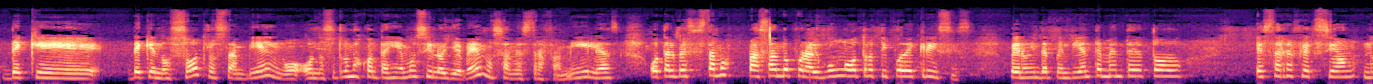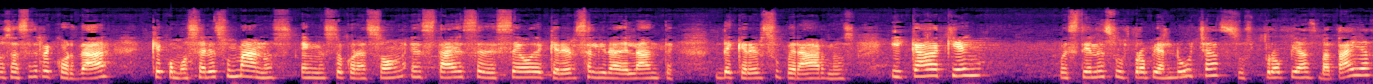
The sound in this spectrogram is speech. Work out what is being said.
de que, de que nosotros también o, o nosotros nos contagiemos y lo llevemos a nuestras familias o tal vez estamos pasando por algún otro tipo de crisis, pero independientemente de todo, esta reflexión nos hace recordar que como seres humanos en nuestro corazón está ese deseo de querer salir adelante, de querer superarnos y cada quien pues tiene sus propias luchas, sus propias batallas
